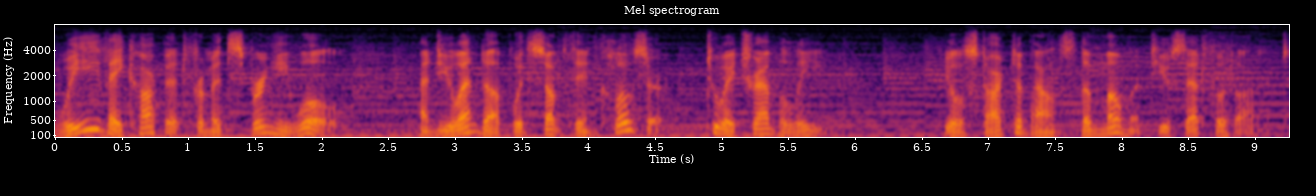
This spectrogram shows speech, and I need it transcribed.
Weave a carpet from its springy wool, and you end up with something closer to a trampoline. You'll start to bounce the moment you set foot on it.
